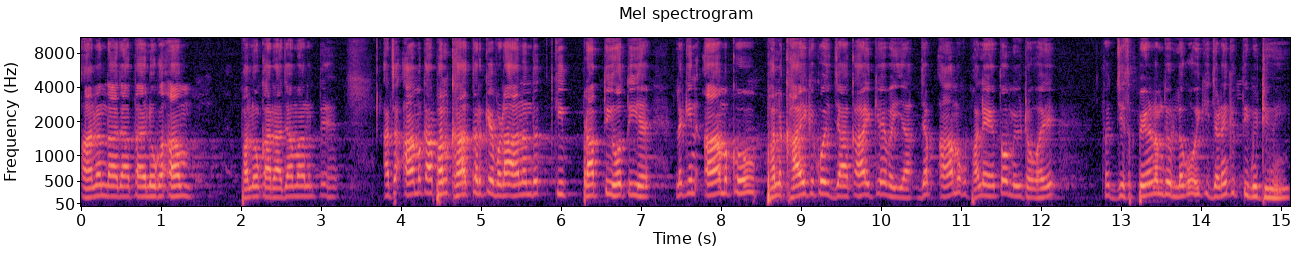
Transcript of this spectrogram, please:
आनंद आ जाता है। लोग आम फलों का राजा मानते हैं। अच्छा आम का फल खा करके बड़ा आनंद की प्राप्ति होती है। लेकिन आम को फल खाए के कोई जाका है के भैया? जब आम को फल तो मीठो है। तो जिस पेड़ में जो लगो हुई की जड़ें कितनी मीठी हुई।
